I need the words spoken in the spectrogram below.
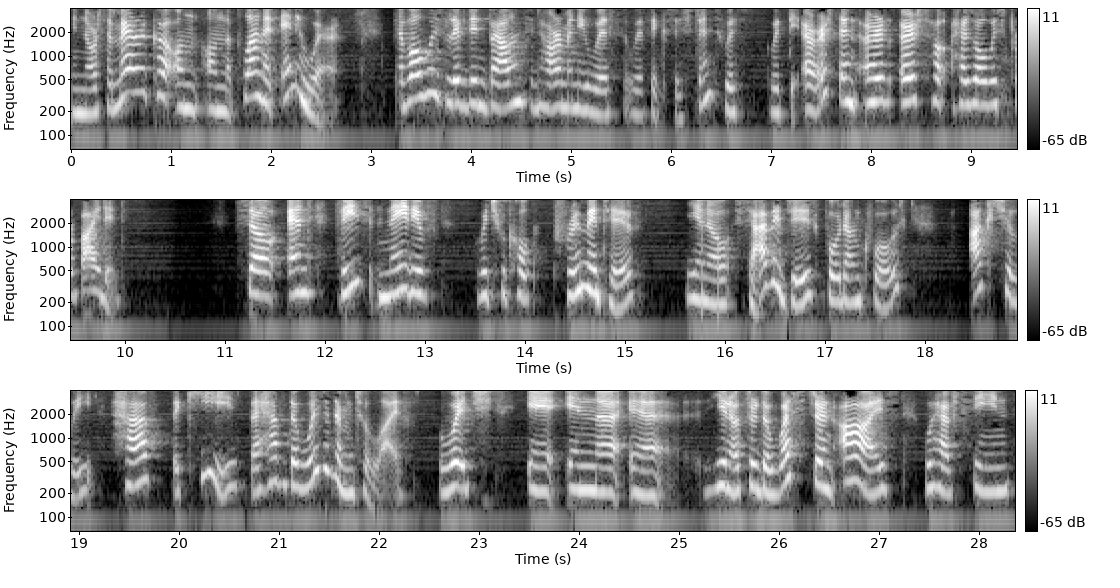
in North America, on, on the planet, anywhere. They've always lived in balance, in harmony with, with existence, with, with the earth, and earth, earth has always provided. So, and these native, which we call primitive, you know, savages, quote unquote, actually have the key, they have the wisdom to life, which in, in uh, uh, you know, through the Western eyes, we have seen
